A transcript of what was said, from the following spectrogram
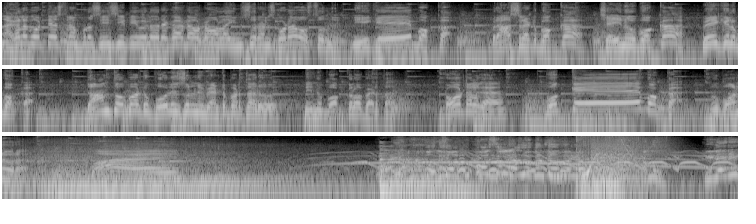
నగలు కొట్టేస్తున్నప్పుడు సీసీటీవీలో రికార్డ్ అవడం వల్ల ఇన్సూరెన్స్ కూడా వస్తుంది. నీకే బొక్క. బ్రాస్లెట్ బొక్క చైను బొక్క వెహికల్ బొక్క. దాంతోపాటు పోలీసుల్ని వెంటపడతారు నిన్ను బొక్కలో పెడతారు. టోటల్గా బొక్కే బొక్క. నువ్వు పోనేవరా. బాయ్. ఇళ్ళేరి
